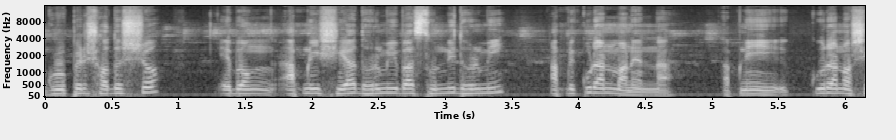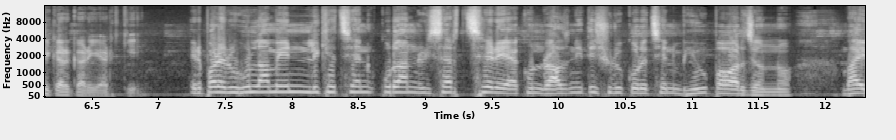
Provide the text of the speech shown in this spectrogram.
গ্রুপের সদস্য এবং আপনি শিয়া ধর্মী বা সুন্নি ধর্মী। আপনি কোরআন মানেন না। আপনি কোরআন অস্বীকারী আর কি। এরপরে রুহুল আমিন লিখেছেন, কোরআন রিসার্চ ছেড়ে এখন রাজনীতি শুরু করেছেন ভিউ পাওয়ার জন্য। ভাই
